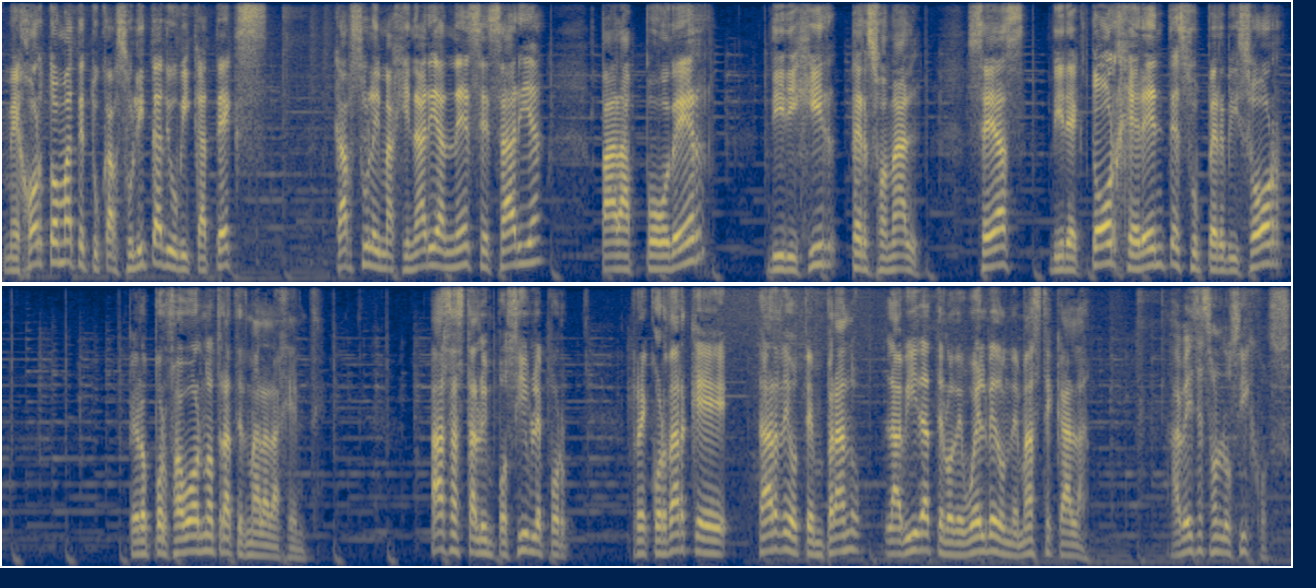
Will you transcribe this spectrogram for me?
Mejor tómate tu capsulita de Ubicatex, cápsula imaginaria necesaria para poder dirigir personal. Seas director, gerente, supervisor, pero por favor no trates mal a la gente. Haz hasta lo imposible por recordar que tarde o temprano la vida te lo devuelve donde más te cala. A veces son los hijos.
